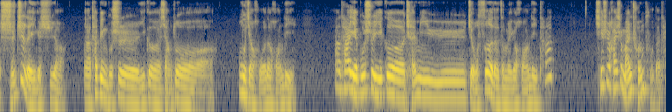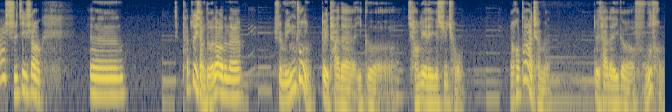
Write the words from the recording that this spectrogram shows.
实质的一个需要啊，他并不是一个想做木匠活的皇帝，啊，他也不是一个沉迷于酒色的这么一个皇帝，他。其实还是蛮淳朴的。他实际上，嗯，他最想得到的呢，是民众对他的一个强烈的一个需求，然后大臣们对他的一个服从，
